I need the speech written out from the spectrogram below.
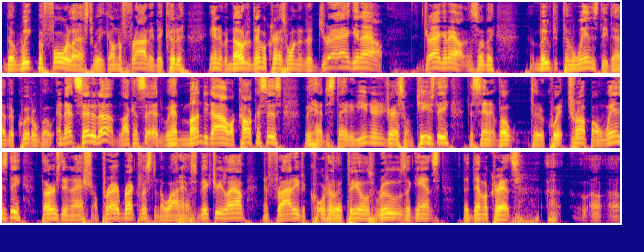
the week before last week on the Friday. They could have it, but no, the Democrats wanted to drag it out, drag it out, and so they moved it to Wednesday to have the acquittal vote, and that set it up. Like I said, we had Monday the Iowa caucuses, we had the State of Union address on Tuesday, the Senate vote to acquit Trump on Wednesday, Thursday, National Prayer Breakfast in the White House Victory Lab, and Friday, the Court of Appeals rules against the Democrats uh, uh, uh,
